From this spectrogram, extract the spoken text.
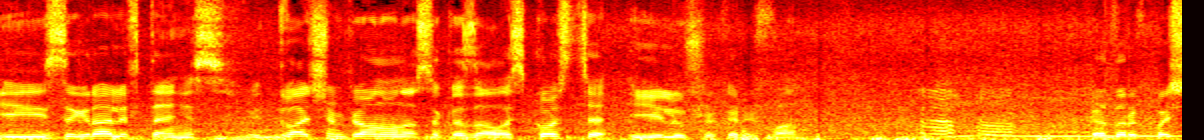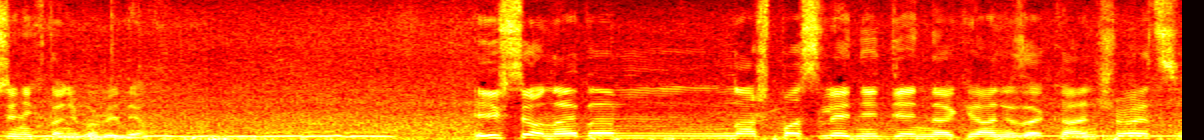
и сыграли в теннис. И два чемпиона у нас оказалось, Костя и Илюша Карифан, которых почти никто не победил. И все, на этом наш последний день на океане заканчивается.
